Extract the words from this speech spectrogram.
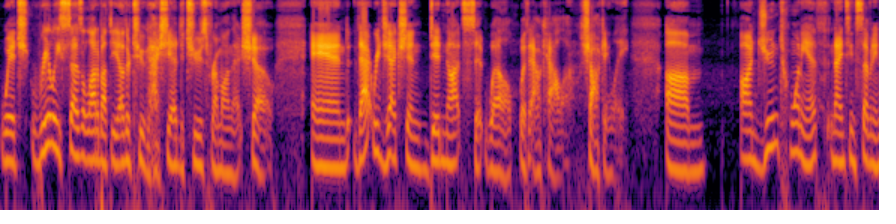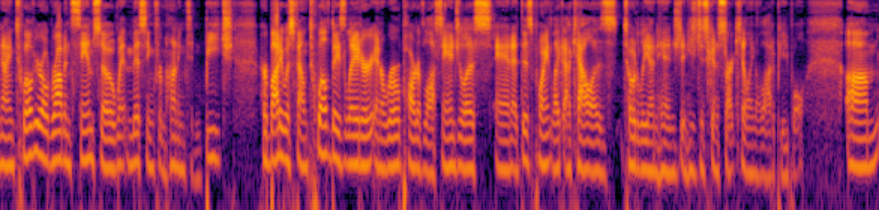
which really says a lot about the other two guys she had to choose from on that show. And that rejection did not sit well with Alcala, shockingly. Um, on June 20th, 1979, 12 year old Robin Samsoe went missing from Huntington Beach. Her body was found 12 days later in a rural part of Los Angeles. And at this point, like Alcala is totally unhinged and he's just going to start killing a lot of people. Um,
